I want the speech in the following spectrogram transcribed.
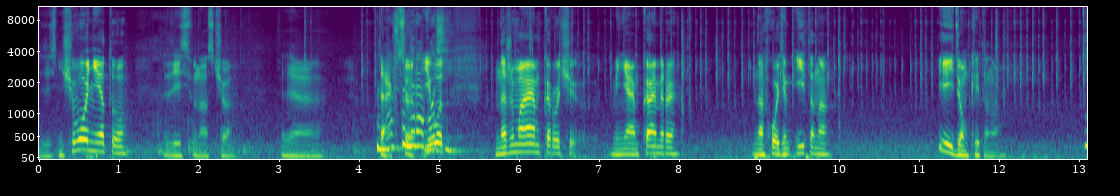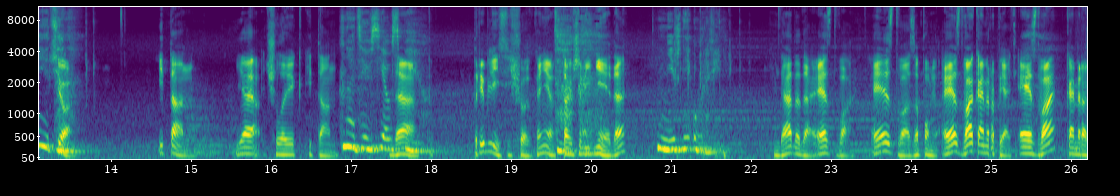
Здесь ничего нету. Здесь у нас что? Э, так, все. И вот нажимаем, короче, меняем камеры. Находим Итана. И идем к Итану. Итан. Все. Итан. Я человек Итан. Надеюсь, я успею. Да. Приблизь еще, конечно. Так. так же виднее, да? Нижний уровень. Да-да-да, S2. S2, запомнил. S2, камера 5. S2, камера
